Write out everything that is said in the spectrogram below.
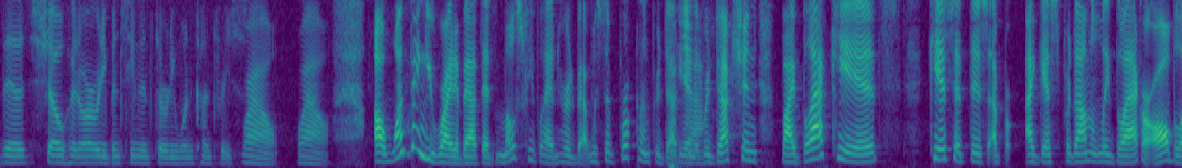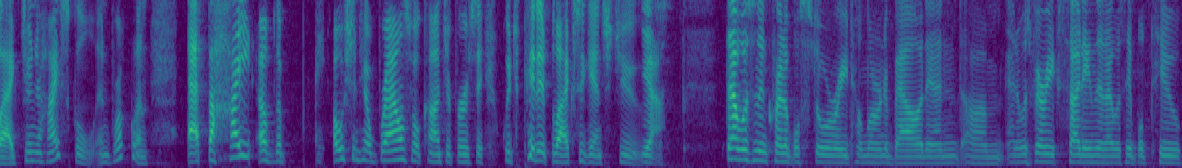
the show had already been seen in 31 countries. Wow, wow. Uh, one thing you write about that most people hadn't heard about was the Brooklyn production. The production by black kids, kids at this, I guess, predominantly black or all black junior high school in Brooklyn, at the height of the Ocean Hill Brownsville controversy, which pitted blacks against Jews. Yeah, that was an incredible story to learn about, and um, and it was very exciting that I was able to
